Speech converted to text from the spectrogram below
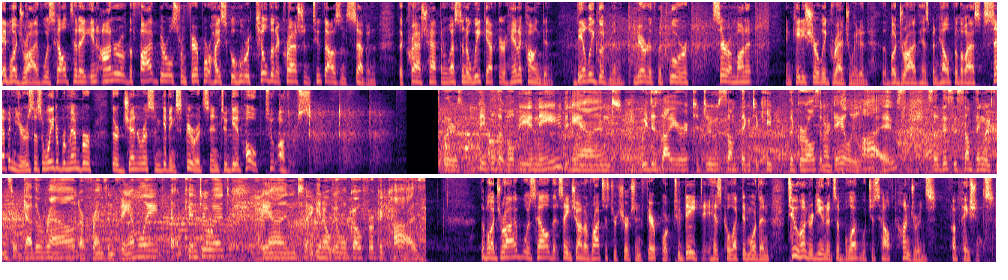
A blood drive was held today in honor of the five girls from Fairport High School who were killed in a crash in 2007. The crash happened less than a week after Hannah Congdon, Bailey Goodman, Meredith McClure, Sarah Monette, and Katie Shirley graduated. The blood drive has been held for the last seven years as a way to remember their generous and giving spirits and to give hope to others. People that will be in need, and we desire to do something to keep the girls in our daily lives. So this is something we can sort of gather around. Our friends and family uh, can do it, and you know it will go for a good cause. The blood drive was held at St. John of Rochester Church in Fairport. To date, it has collected more than 200 units of blood, which has helped hundreds of patients.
